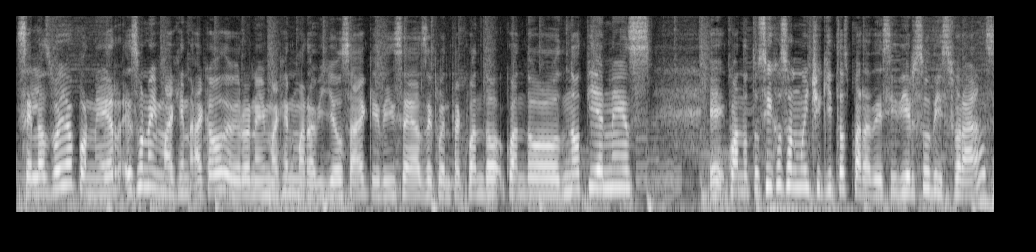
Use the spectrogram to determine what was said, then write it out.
Se las voy a poner, es una imagen, acabo de ver una imagen maravillosa que dice, haz de cuenta, cuando, cuando no tienes... eh, cuando tus hijos son muy chiquitos para decidir su disfraz.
